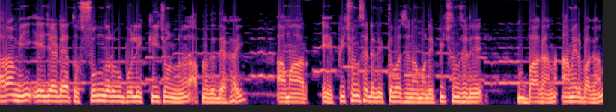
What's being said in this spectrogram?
আর আমি এই জায়গাটা এত সুন্দর বলি কি জন্য আপনাদের দেখাই। আমার এই পিছন সাইডে দেখতে পাচ্ছেন আমার এই পিছন সাইডে বাগান, আমের বাগান।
